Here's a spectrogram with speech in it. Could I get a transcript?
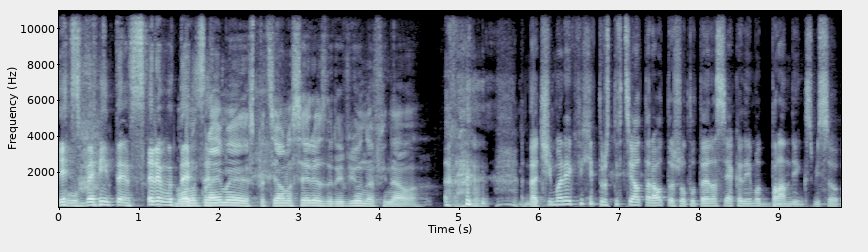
е, very intense. 7 от 10. Може да направим специална серия за ревю на финала. значи има някакви хитрости в цялата работа, защото те навсякъде имат брандинг. В смисъл,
